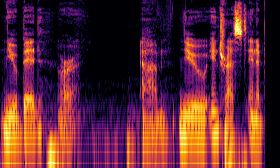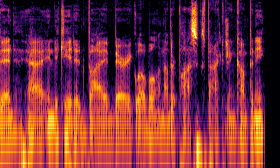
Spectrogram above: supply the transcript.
new bid or um, new interest in a bid uh, indicated by Berry Global, another plastics packaging company,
